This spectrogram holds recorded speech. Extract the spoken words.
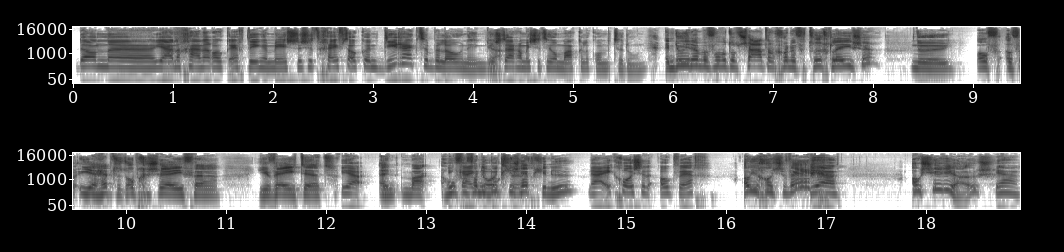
dan, eh, ja, dan gaan er ook echt dingen mis. Dus het geeft ook een directe beloning. Dus Ja. daarom is het heel makkelijk om te doen. En doe je dan bijvoorbeeld op zaterdag gewoon even teruglezen? Nee. Of, of je hebt het opgeschreven, je weet het. Ja, En, maar hoeveel van die boekjes terug. heb je nu? nou, ik gooi ze ook weg. Oh, je gooit ze weg? Ja, Oh, serieus? ja.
